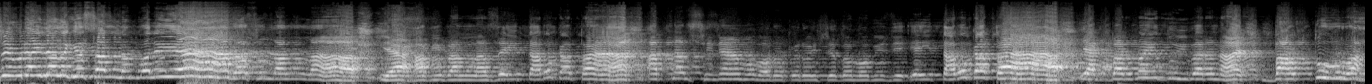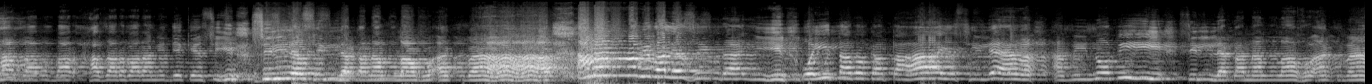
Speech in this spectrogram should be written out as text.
জিব্রাইল আলাইহিস সালাম বলে যেই তারকাটা আপনার গো নবীজি, এই তারকাটা একবার নয়, দুইবার নয়, বাহাত্তর হাজার বার হাজার বার আমি দেখেছি। আমার নবী বলে ওই তারকাটায় ছিলাম আমি নবী সিল্লা কান আল্লাহু আকবার।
